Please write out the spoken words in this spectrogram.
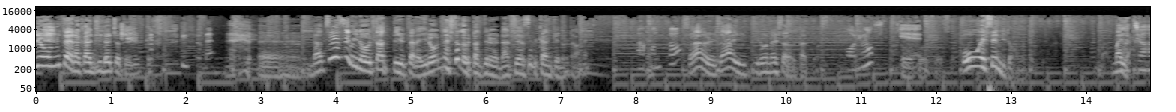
謡みたいな感じになっちゃってる、えー夏休みの歌って言ったらいろんな人が歌ってるから夏休み関係の歌。はねあ、本当？それはいいろんな人が歌ってます。ありますっけ？そうそうそう。大江千里とかもままあいいやさ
